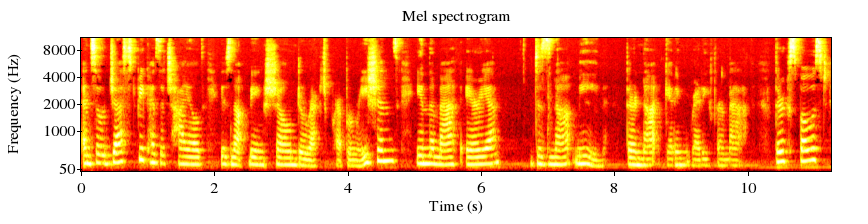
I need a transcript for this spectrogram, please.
And so, just because a child is not being shown direct preparations in the math area does not mean they're not getting ready for math. They're exposed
